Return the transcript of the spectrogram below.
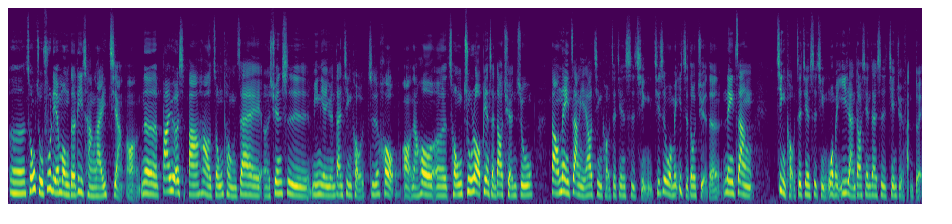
呃，从主妇联盟的立场来讲哦，那八月二十八号总统在呃宣誓明年元旦进口之后哦，然后呃从猪肉变成到全猪，到内脏也要进口这件事情，其实我们一直都觉得内脏。进口这件事情，我们依然到现在是坚决反对。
